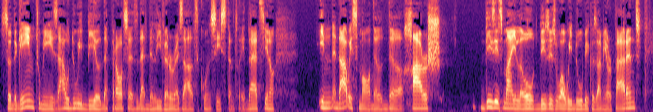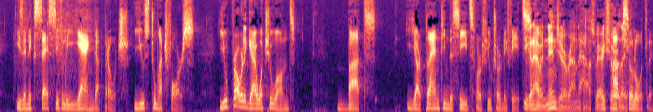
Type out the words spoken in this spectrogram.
So the game to me is how do we build a process that deliver results consistently? That's you know, in a Taoist model, the harsh, this is my law, this is what we do because I'm your parent, is an excessively yang approach. Use too much force. You probably get what you want, but you're planting the seeds for future defeats. You're gonna have a ninja around the house very shortly. Absolutely.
